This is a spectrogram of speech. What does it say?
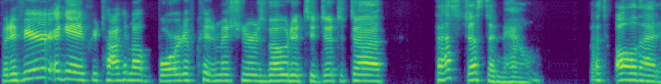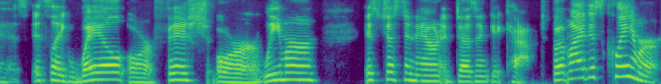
but if you're again if you're talking about board of commissioners voted to da da da that's just a noun that's all that is. It's like whale or fish or lemur. It's just a noun. It doesn't get capped. But my disclaimer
